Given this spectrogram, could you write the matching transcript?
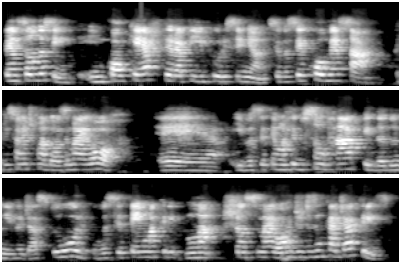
Pensando assim, em qualquer terapia hiporuricemiante, se você começar, principalmente com uma dose maior, é, e você tem uma redução rápida do nível de ácido úrico, você tem uma, uma chance maior de desencadear a crise.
